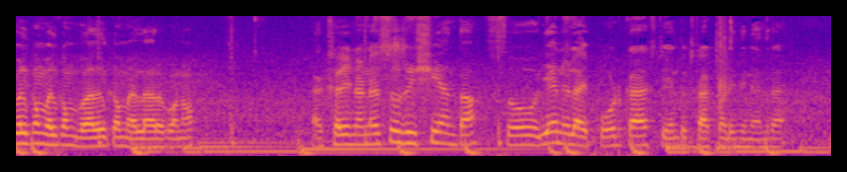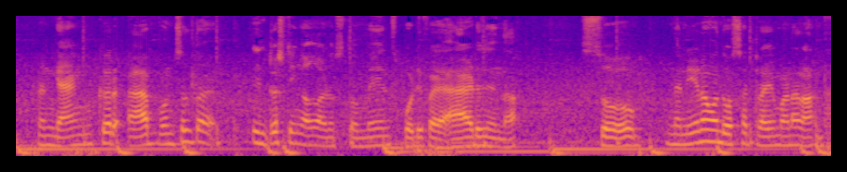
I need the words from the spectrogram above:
ವೆಲ್ಕಮ್ ವೆಲ್ಕಮ್ ವೆಲ್ಕಮ್ ಎಲ್ಲರಿಗೂ ಆ್ಯಕ್ಚುಲಿ ನನ್ನ ಹೆಸರು ರಿಷಿ ಅಂತ. ಸೊ ಏನಿಲ್ಲ, ಈ ಪಾಡ್ಕಾಸ್ಟ್ ಏನಕ್ಕೆ ಸ್ಟಾರ್ಟ್ ಮಾಡಿದ್ದೀನಿ ಅಂದರೆ, ನನಗೆ ಆ್ಯಂಕರ್ ಆ್ಯಪ್ ಒಂದು ಸ್ವಲ್ಪ ಇಂಟ್ರೆಸ್ಟಿಂಗ್ ಆಗಿ ಅನ್ನಿಸ್ತು ಮೇನ್ ಸ್ಪೋಟಿಫೈ ಆ್ಯಡ್ಸಿಂದ ಸೊ ನಾನು ಏನೋ ಒಂದು ಹೊಸ ಟ್ರೈ ಮಾಡೋಣ ಅಂತ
